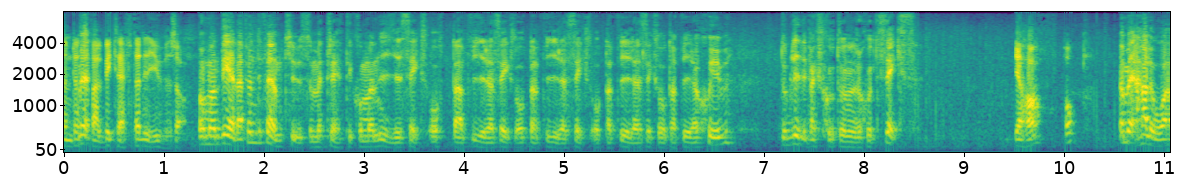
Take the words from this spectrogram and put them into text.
000 dödsfall bekräftade i USA. Om man delar 55 000 med 30,968468468468447 då blir det faktiskt 1776. Jaha, och? Ja men hallå,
